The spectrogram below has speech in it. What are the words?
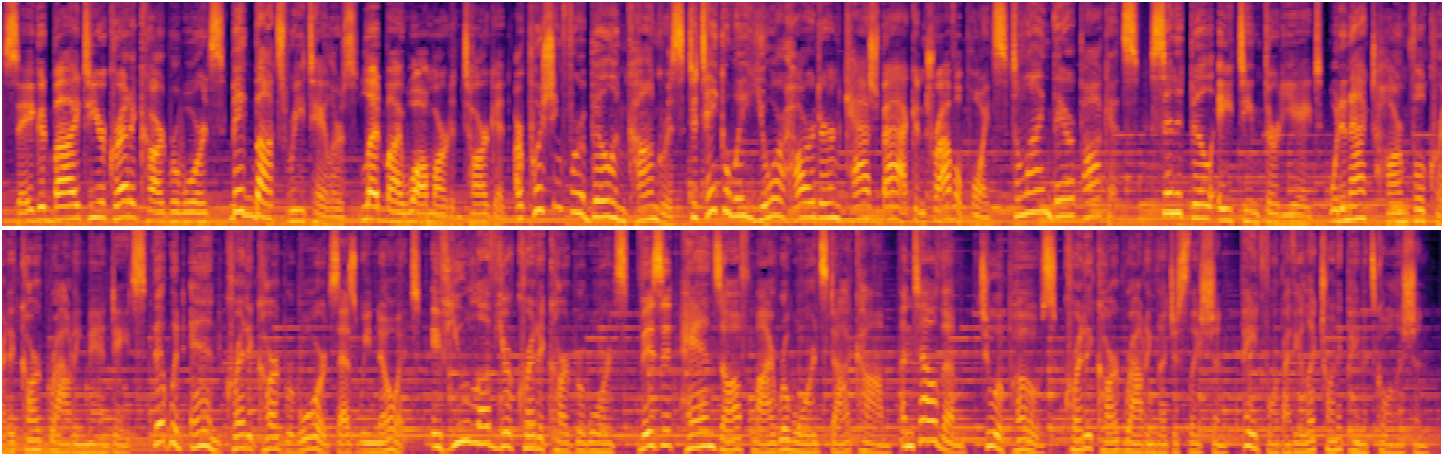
Say goodbye to your credit card rewards. Big box retailers, led by Walmart and Target, are pushing for a bill in Congress to take away your hard earned cash back and travel points to line their pockets. Senate Bill 1838 would enact harmful credit card routing mandates that would end credit card rewards as we know it. If you love your credit card rewards, visit handsoffmyrewards.com and tell them to oppose credit card routing legislation paid for by the Electronic Payments Coalition.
